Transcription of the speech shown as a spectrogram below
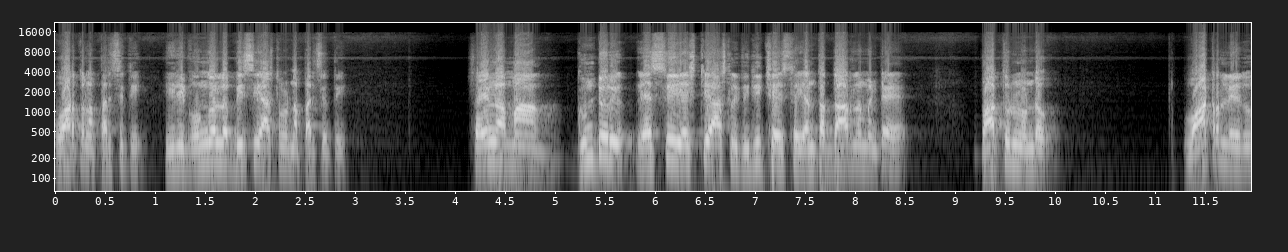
వాడుతున్న పరిస్థితి ఇది ఒంగోలులో బీసీ హాస్టల్ ఉన్న పరిస్థితి. స్వయంగా మా Guntur SC ST hostel visit చేస్తే ఎంత దారుణం అంటే బాత్రూమ్లు ఉండవు. వాటర్ లేదు.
